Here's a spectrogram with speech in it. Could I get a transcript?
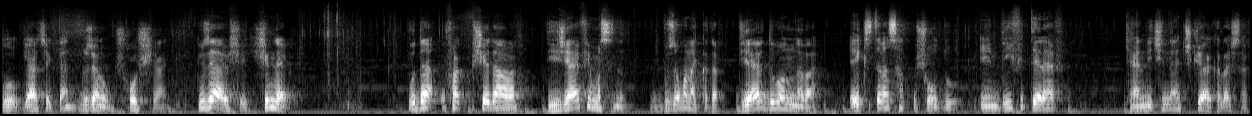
Bu gerçekten güzel olmuş. Hoş yani. Güzel bir şey. Şimdi Burada ufak bir şey daha var. DJI firmasının bu zamana kadar diğer drone'lara ekstra satmış olduğu ND filtreler kendi içinden çıkıyor arkadaşlar.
